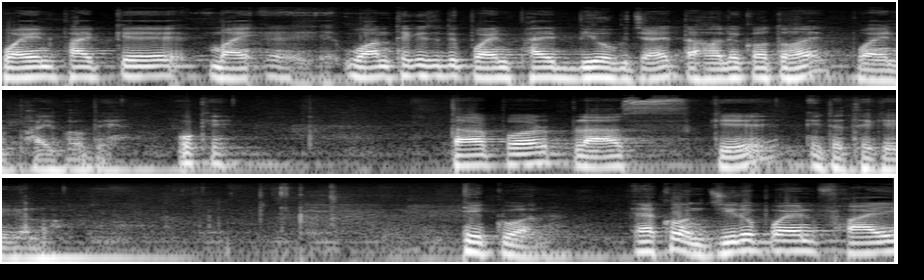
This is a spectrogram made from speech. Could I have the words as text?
পয়েন্ট ফাইভকে মাই ওয়ান থেকে যদি পয়েন্ট ফাইভ বিয়োগ যায়, তাহলে কত হয়? পয়েন্ট ফাইভ হবে। ওকে। তারপর প্লাস কে এটা থেকে গেল। ইকুয়াল এখন জিরো পয়েন্ট ফাইভ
